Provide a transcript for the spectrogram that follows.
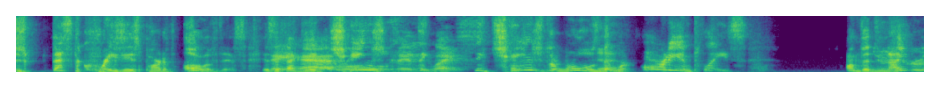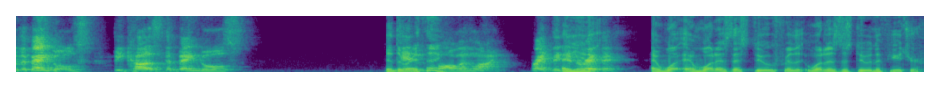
is that's the craziest part of all of this is the they fact that they changed rules in they, place they changed the rules that were already in place on the to night. screw the Bengals because the Bengals did the didn't right thing. fall in line. Right? They did And the you right know- thing. And what and what does this do for the what does this do in the future?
